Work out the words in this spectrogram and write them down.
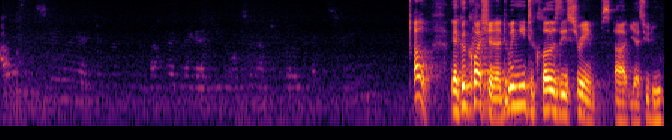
how does the string writer differ from the buffered writer? Do you also have to close the string? Oh, yeah, good question. Uh, do we need to close these streams? Uh, yes, you do.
